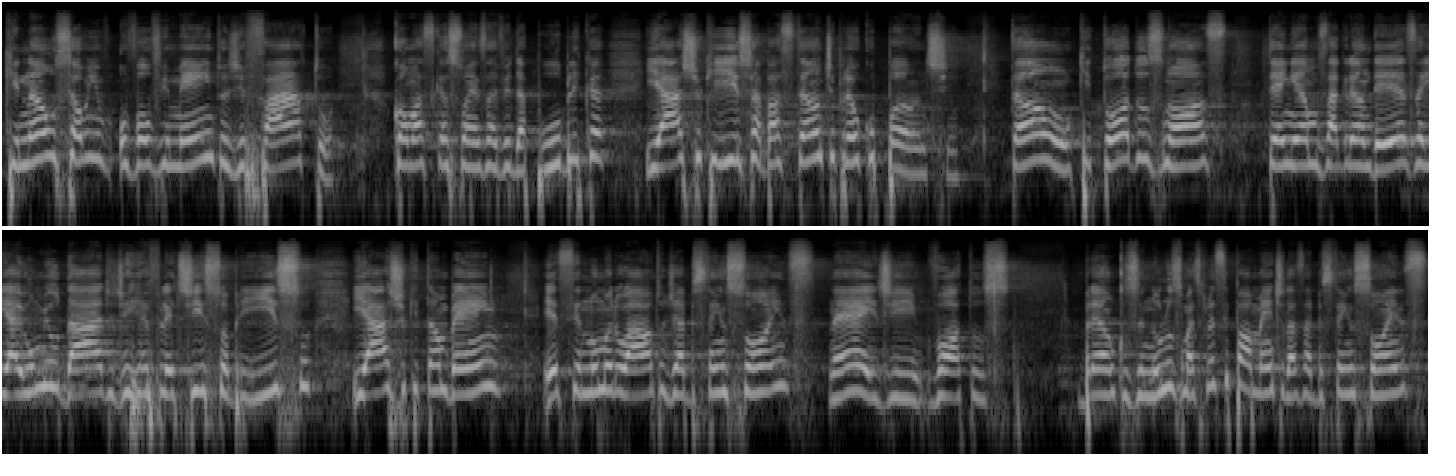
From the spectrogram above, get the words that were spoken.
que não o seu envolvimento, de fato, com as questões da vida pública, e acho que isso é bastante preocupante. Então, que todos nós tenhamos a grandeza e a humildade de refletir sobre isso. E acho que também esse número alto de abstenções né, e de votos brancos e nulos, mas principalmente das abstenções,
